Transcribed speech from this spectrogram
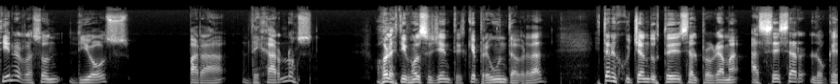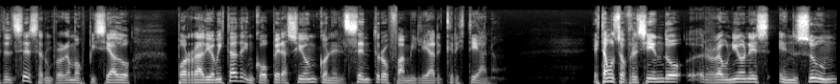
¿Tiene razón Dios para dejarnos? Hola, estimados oyentes, qué pregunta, ¿verdad? Están escuchando ustedes al programa A César lo que es del César, un programa auspiciado por Radio Amistad en cooperación con el Centro Familiar Cristiano. Estamos ofreciendo reuniones en Zoom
